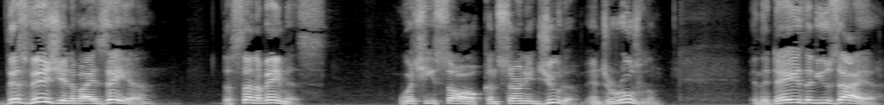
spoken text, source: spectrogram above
This vision of Isaiah, the son of Amos, which he saw concerning Judah and Jerusalem in the days of Uzziah,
